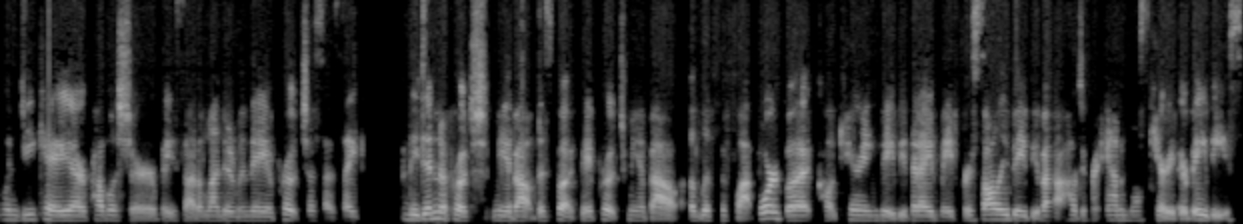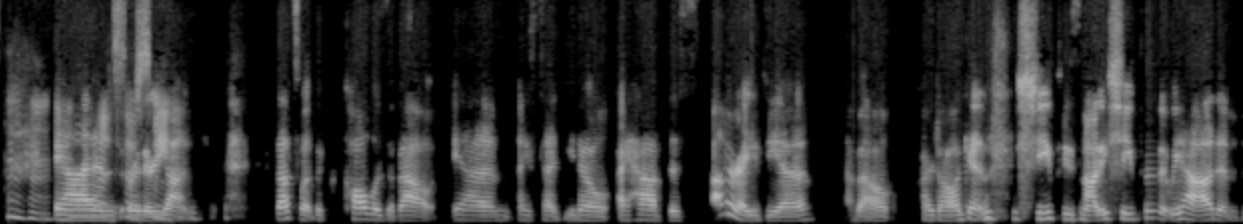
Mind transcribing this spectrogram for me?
when dk our publisher based out of london when they approached us i was like they didn't approach me about this book. They approached me about a lift the flap board book called Carrying Baby that I had made for Solly Baby about how different animals carry their babies Mhm. Oh, and that's so or their sweet. young. That's what the call was about. And I said, you know, I have this other idea about our dog and sheep, these naughty sheep that we had, and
